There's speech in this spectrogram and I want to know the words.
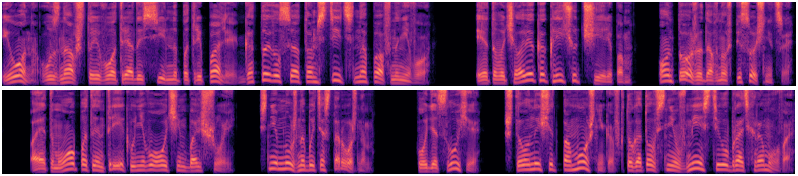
и он, узнав, что его отряды сильно потрепали, готовился отомстить, напав на него. Этого человека кличут Черепом, он тоже давно в песочнице, поэтому опыт интриг у него очень большой. С ним нужно быть осторожным. Ходят слухи, что он ищет помощников, кто готов с ним вместе убрать Хромова.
